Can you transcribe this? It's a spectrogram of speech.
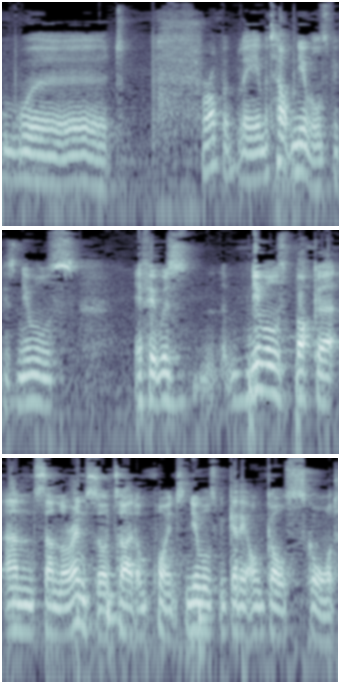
would probably it would help Newell's because Newell's if it was Newell's, Boca, and San Lorenzo tied on points, Newell's would get it on goals scored.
